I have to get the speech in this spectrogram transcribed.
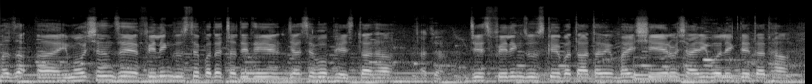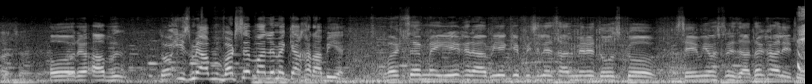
मज़ा इमोशन से फीलिंग्स उससे पता चलती थी जैसे वो भेजता था। अच्छा। जिस फीलिंग्स उसके बताता था भाई शेर व शायरी वो लिख देता था। अच्छा। और अब तो इसमें अब व्हाट्सएप वाले में क्या ख़राबी है? व्हाट्सएप में ये ख़राबी है कि पिछले साल मेरे दोस्त को सेमिया उसने ज़्यादा खा ली थी।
